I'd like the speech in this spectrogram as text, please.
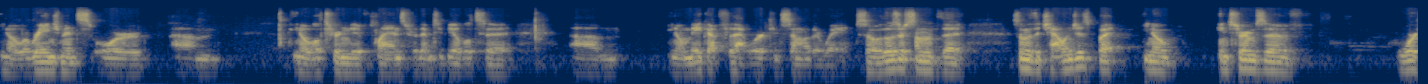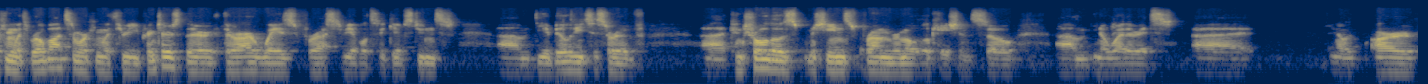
you know arrangements or um, you know alternative plans for them to be able to um, you know make up for that work in some other way. So those are some of the some of the challenges. But you know, in terms of working with robots and working with 3D printers, there there are ways for us to be able to give students um, the ability to sort of uh, control those machines from remote locations. So um, you know, whether it's, uh, you know, our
